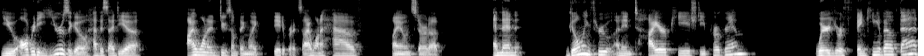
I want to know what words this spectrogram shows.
you already years ago had this idea, I want to do something like Databricks. I want to have my own startup. And then going through an entire PhD program where you're thinking about that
